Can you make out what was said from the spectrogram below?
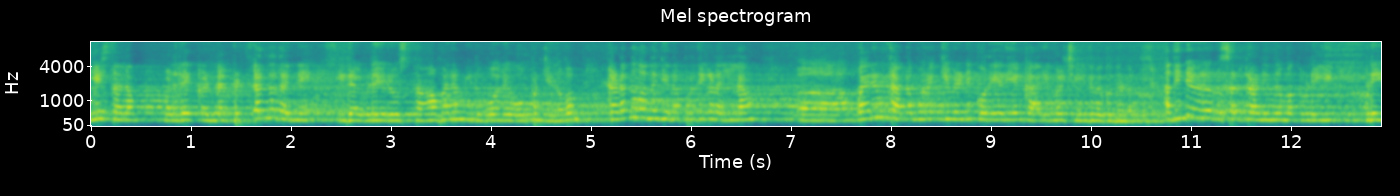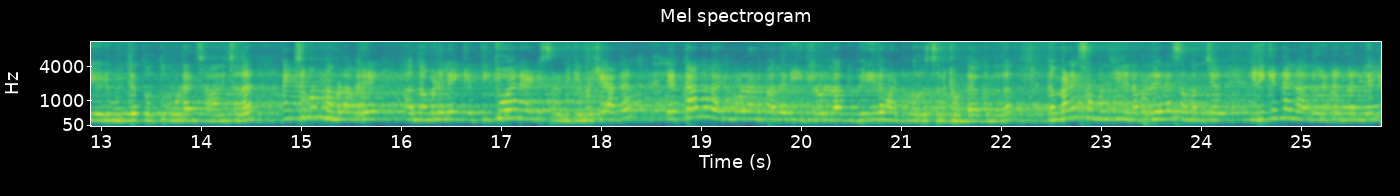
ഈ സ്ഥലം വളരെ കണ്ട് പെട്ടെന്ന് തന്നെ ഇത് ഇവിടെ ഒരു സ്ഥാപനം ഇതുപോലെ ഓപ്പൺ ചെയ്തു. അപ്പം കടന്നു വന്ന ജനപ്രതികളെല്ലാം വരും തലമുറയ്ക്ക് വേണ്ടി കുറേയധികം കാര്യങ്ങൾ ചെയ്തു വെക്കുന്നുണ്ട്. അതിന്റെ ഒരു റിസൾട്ടാണ് ഇന്ന് നമുക്കിവിടെ ഈ ഇവിടെ ഈ ഒരു മുറ്റത്ത് ഒത്തുകൂടാൻ സാധിച്ചത്. മാക്സിമം നമ്മൾ അവരെ നമ്മളിലേക്ക് എത്തിക്കുവാനായിട്ട് ശ്രമിക്കും. പക്ഷേ അത് എത്താതെ വരുമ്പോഴാണ് പല രീതിയിലുള്ള വിപരീതമായിട്ടുള്ള റിസൾട്ട് ഉണ്ടാക്കുന്നത് നമ്മളെ സംബന്ധിച്ച് ജനപ്രതികളെ സംബന്ധിച്ച് ഇരിക്കുന്ന കാലഘട്ടങ്ങളിൽ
